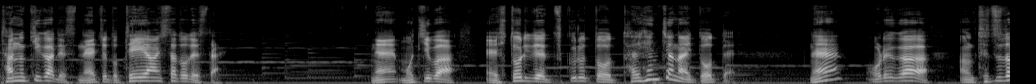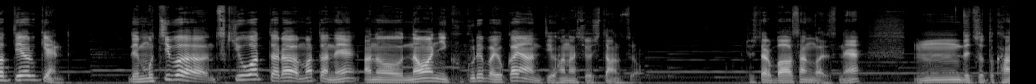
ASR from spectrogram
たぬきがですねちょっと提案したとですたい。ね餅は、えー、一人で作ると大変じゃないとって。ね俺があの手伝ってやるけんで餅はつき終わったらまたねあの縄にくくればよかやんっていう話をしたんですよ。そしたらばあさんがですねうーんでちょっと考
